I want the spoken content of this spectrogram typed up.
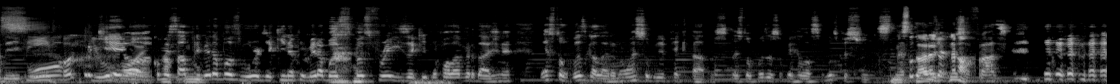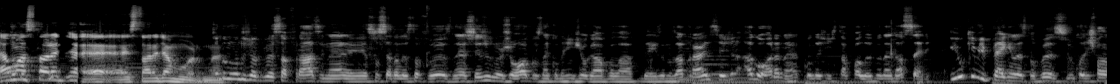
fuck Porque, you, ó, começar a primeira buzzword aqui, né? A primeira buzz, buzz phrase aqui, pra falar a verdade, né? Last of Us, galera, não é sobre infectados. Last of Us é sobre a relação das pessoas. Né? Todo História mundo já de- viu não. essa frase. É uma história de. É, é história de amor, né? Todo mundo já viu essa frase, né? Associada a Last of Us, né? Seja nos jogos, né? Quando a gente jogava lá 10 anos atrás, seja agora, né? Quando a gente tá falando né, da série. E o que me pega em Last of Us, quando a gente fala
